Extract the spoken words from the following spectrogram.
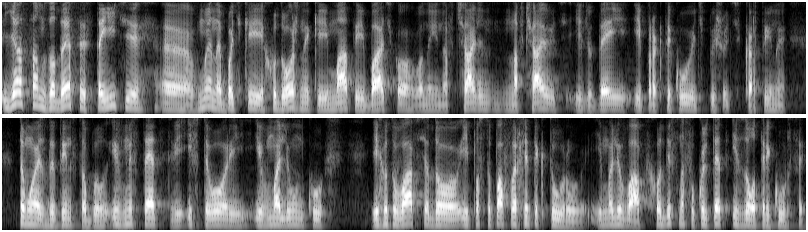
Я сам з Одеси, з Таїті. Е, в мене батьки художники, і мати, і батько. Вони навчаль... навчають і людей, і практикують, пишуть картини. Тому я з дитинства був і в мистецтві, і в теорії, і в малюнку, і готувався до і поступав в архітектуру, і малював, ходив на факультет ІЗО три курси.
